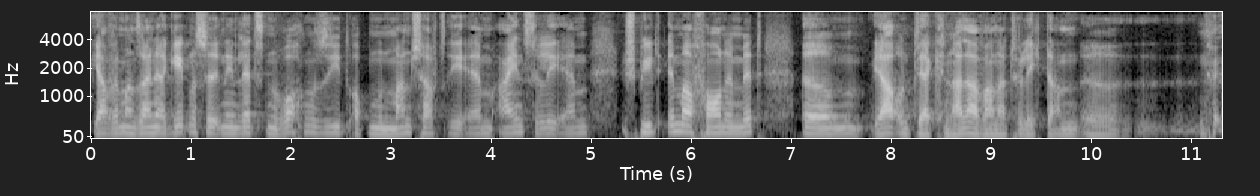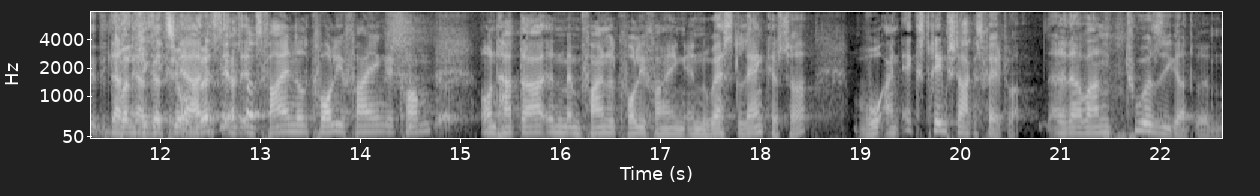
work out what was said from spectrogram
ja, wenn man seine Ergebnisse in den letzten Wochen sieht, ob nun Mannschafts-EM, Einzel-EM, spielt immer vorne mit. Ähm, ja, und der Knaller war natürlich dann äh, die Qualifikation. Er, ne? ist ins, ins Final Qualifying gekommen ja. und hat da in, im Final Qualifying in West Lancashire, wo ein extrem starkes Feld war. Äh, da waren Toursieger drin,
